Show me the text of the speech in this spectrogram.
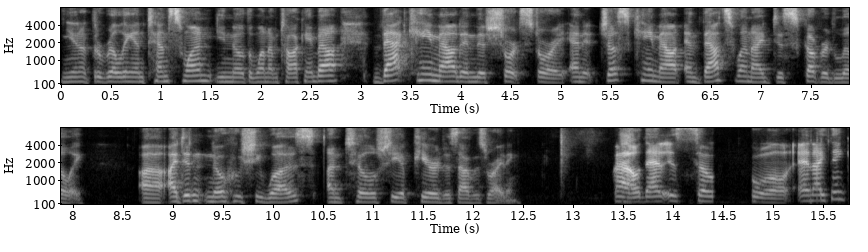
you know, the really intense one, you know, the one I'm talking about, that came out in this short story. And it just came out. And that's when I discovered Lily. Uh, I didn't know who she was until she appeared as I was writing. Wow, that is so cool. And I think,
